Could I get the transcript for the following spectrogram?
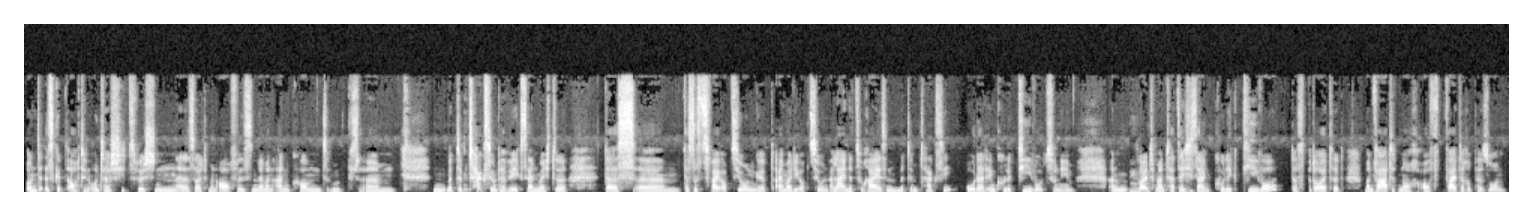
und es gibt auch den Unterschied zwischen, äh, das sollte man auch wissen, wenn man ankommt und ähm, mit dem Taxi unterwegs sein möchte, dass, ähm, dass es zwei Optionen gibt. Einmal die Option, alleine zu reisen mit dem Taxi oder den Kollektivo zu nehmen. Ähm, mhm. Sollte man tatsächlich sagen Kollektivo, das bedeutet, man wartet noch auf weitere Personen.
